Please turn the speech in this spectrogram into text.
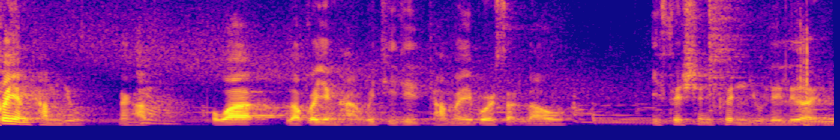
ก็ยังทำอยู่นะครับค่ะ เพราะว่าเราก็ยังหาวิธีที่ทำให้บริษัทเรา efficient ขึ้นอยู่เรื่อยๆ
